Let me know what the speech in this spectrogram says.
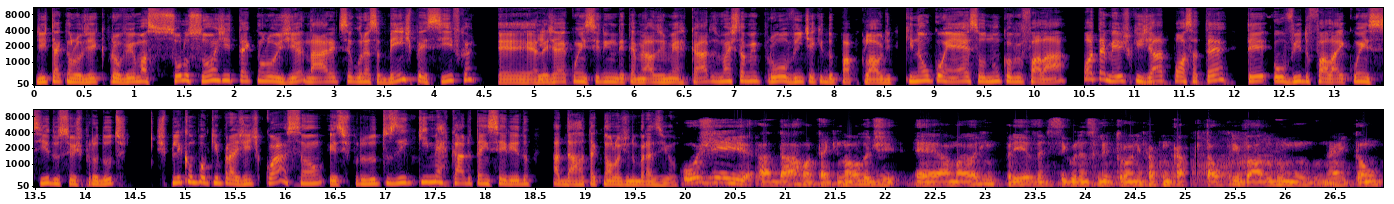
de tecnologia que provê umas soluções de tecnologia na área de segurança bem específica. É, ela já é conhecida em determinados mercados, mas também para o ouvinte aqui do Papo Cloud que não conhece ou nunca ouviu falar, ou até mesmo que já possa até ter ouvido falar e conhecido seus produtos, Explica um pouquinho para a gente quais são esses produtos e em que mercado está inserido a Darro Technology no Brasil. Hoje, a Darro Technology é a maior empresa de segurança eletrônica com capital privado do mundo. Né? Então,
